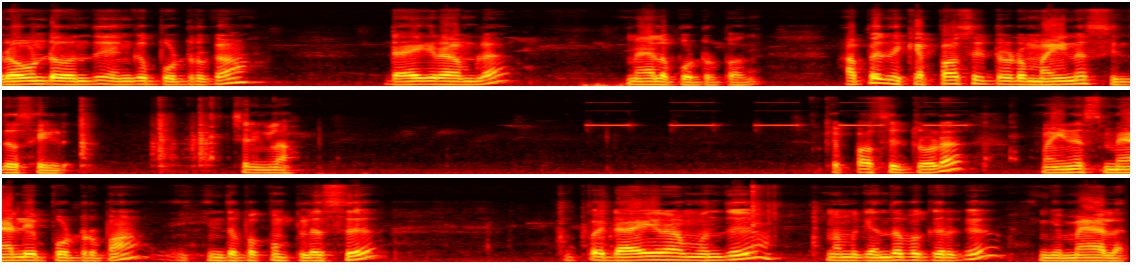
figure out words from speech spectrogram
கிரவுண்டை வந்து எங்கே போட்டிருக்கான்? டயக்ராமில் மேலே போட்டிருப்பாங்க. அப்போ இந்த கெப்பாசிட்டரோட மைனஸ் இந்த சைடு சரிங்களா? கெப்பாசிட்டரோட மைனஸ் மேலேயே போட்டிருப்பான் இந்த பக்கம் ப்ளஸ்ஸு இப்போ டயக்ராம் வந்து நமக்கு எந்த பக்கம் இருக்குது இங்கே மேலே.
